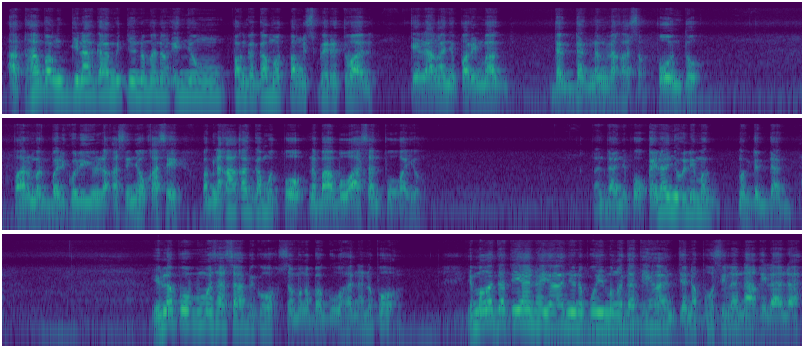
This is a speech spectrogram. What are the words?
At habang ginagamit nyo naman ang inyong panggagamot pang spiritual, kailangan nyo pa rin magdagdag ng lakas, pondo, para magbalik uli yung lakas ninyo. Kasi pag nakakagamot po, nababawasan po kayo. Tandaan nyo po, kailangan nyo uli mag, magdagdag. Yun lang po masasabi ko sa mga baguhan. Ano po? Yung mga datihan, hayaan nyo na po yung mga datihan. Diyan na po sila nakilala.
